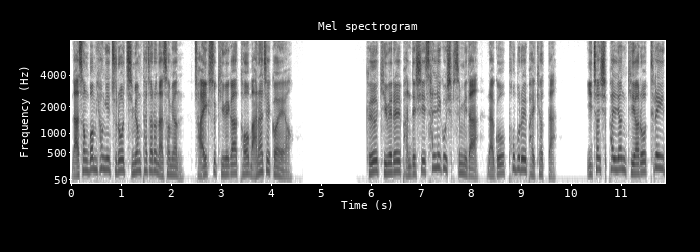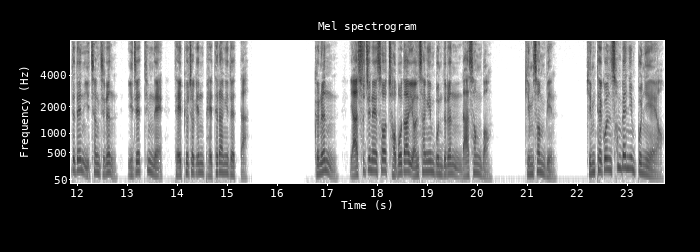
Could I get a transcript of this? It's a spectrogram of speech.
나성범 형이 주로 지명타자로 나서면 좌익수 기회가 더 많아질 거예요. 그 기회를 반드시 살리고 싶습니다. 라고 포부를 밝혔다. 2018년 기아로 트레이드된 이창진은 이제 팀 내 대표적인 베테랑이 됐다. 그는 야수진에서 저보다 연상인 분들은 나성범, 김선빈, 김태군 선배님 뿐이에요.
